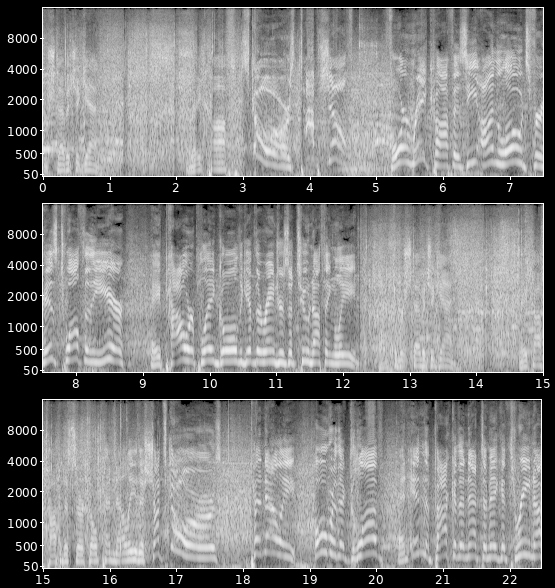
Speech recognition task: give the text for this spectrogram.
Brzustewicz again. Rehkopf scores! Top shelf for Rehkopf as he unloads for his 12th of the year. A power play goal to give the Rangers a 2 0 lead. Back to Brzustewicz again. Rehkopf top of the circle. Pinelli, the shot scores! Pinelli over the glove and in the back of the net to make it 3 0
